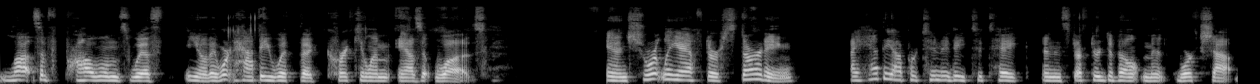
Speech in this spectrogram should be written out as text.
lots of problems with you know they weren't happy with the curriculum as it was and shortly after starting i had the opportunity to take an instructor development workshop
